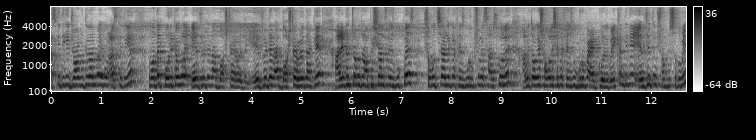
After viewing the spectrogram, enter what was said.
আজকে থেকে জয়েন হতে পারবে এবং আজকে থেকে তোমাদের পরীক্ষাগুলো এভরিডে রাত দশটায় হয়ে থাকে। এভরিডে রাত দশটায় হয়ে থাকে। আর এটা হচ্ছে আমাদের অফিসিয়াল ফেসবুক পেজ সবুজ চার্লিকা ফেসবুক অপশনে সার্চ করলে আমি তোমাকে সকলের সাথে ফেসবুক গ্রুপে অ্যাড করে দেবো। এখান থেকে এভরিথিং সব কিছু তুমি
